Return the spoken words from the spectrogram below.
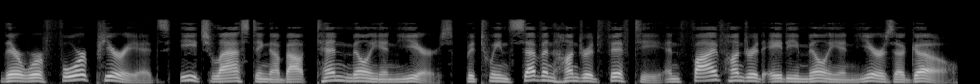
There were four periods, each lasting about 10 million years, between 750 and 580 million years ago,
